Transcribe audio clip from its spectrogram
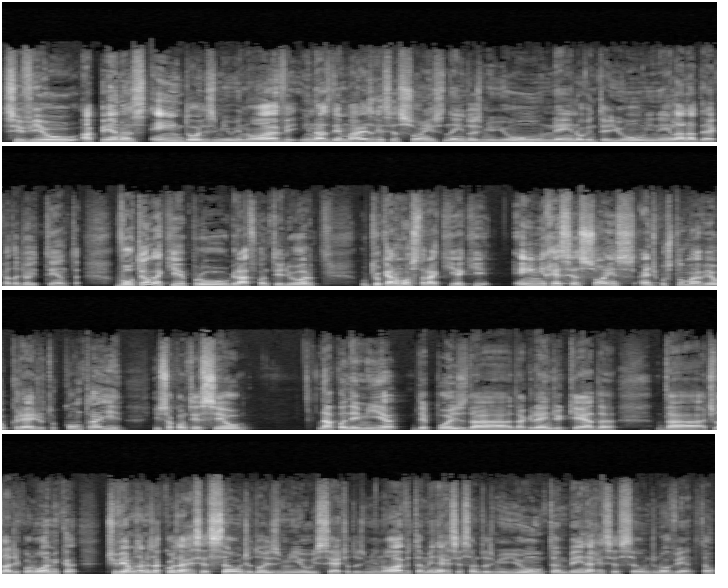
se viu apenas em 2009 e nas demais recessões, nem em 2001, nem em 91 e nem lá na década de 80. Voltando aqui para o gráfico anterior, o que eu quero mostrar aqui é que em recessões a gente costuma ver o crédito contrair. Isso aconteceu na pandemia, depois da, da grande queda da atividade econômica. Tivemos a mesma coisa na recessão de 2007 a 2009, também na recessão de 2001, também na recessão de 90. Então,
